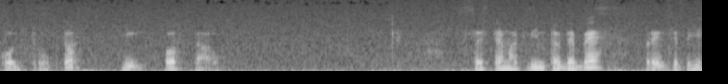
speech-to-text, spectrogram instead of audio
конструктор і портал. Система QuintaDB, в принципі,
